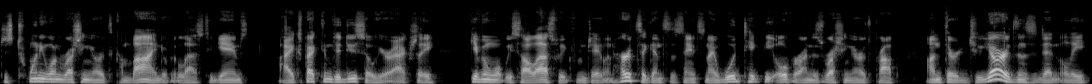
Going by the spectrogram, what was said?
Just 21 rushing yards combined over the last two games. I expect him to do so here, actually given what we saw last week from Jalen Hurts against the Saints. And I would take the over on his rushing yards prop on 32 yards, incidentally,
